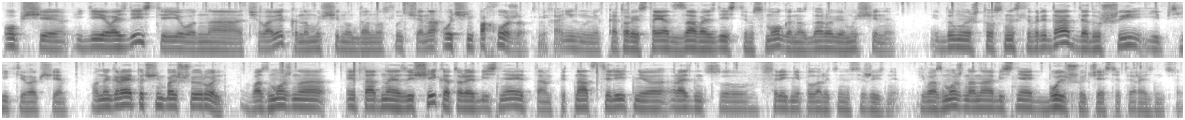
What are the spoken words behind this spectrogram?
общая идея воздействия его на человека, на мужчину в данном случае, она очень похожа с механизмами, которые стоят за воздействием смога на здоровье мужчины. И думаю, что в смысле вреда для души и психики вообще, он играет очень большую роль. Возможно, это одна из вещей, которая объясняет там 15-летнюю разницу в средней положительности жизни. И, возможно, она объясняет большую часть этой разницы.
